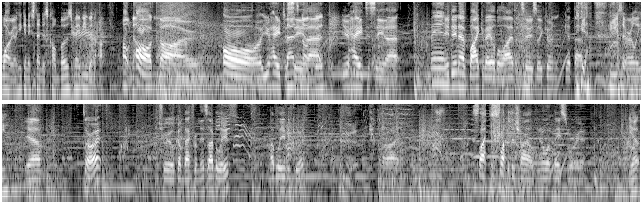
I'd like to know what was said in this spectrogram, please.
Wario, he can extend his combos maybe with. Up. Oh no. Oh no. Oh, you hate to That's see that. You hate to see that. Man. He didn't have bike available either too, so he couldn't get that. yeah, he used it early. Yeah. It's alright. I'm sure he'll come back from this, I believe. I believe he could. Alright. Slap slap at the child. You know what, base Wario. Yep,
